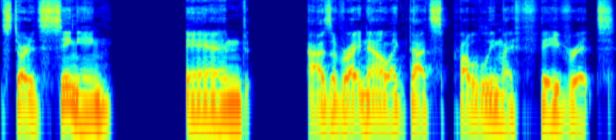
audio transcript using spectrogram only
started singing and as of right now, like that's probably my favorite.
